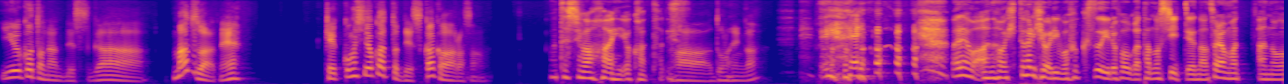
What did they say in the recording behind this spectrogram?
いうことなんですが、まずはね、結婚してよかったですか、川原さん。私は、はい、良かったです。ああ、どの辺が？ええ まあでも、あの、一人よりも複数いる方が楽しいっていうのは、それはもう、あの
